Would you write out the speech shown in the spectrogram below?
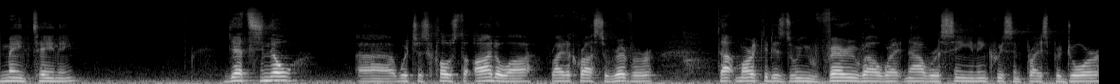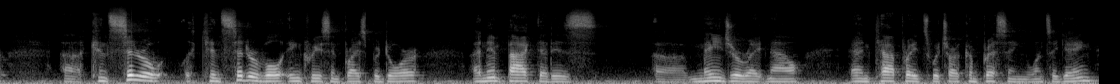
maintaining. Gatineau, uh, which is close to Ottawa, right across the river, that market is doing very well right now. We're seeing an increase in price per door, uh, considerable considerable increase in price per door, an impact that is uh, major right now, and cap rates which are compressing once again.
